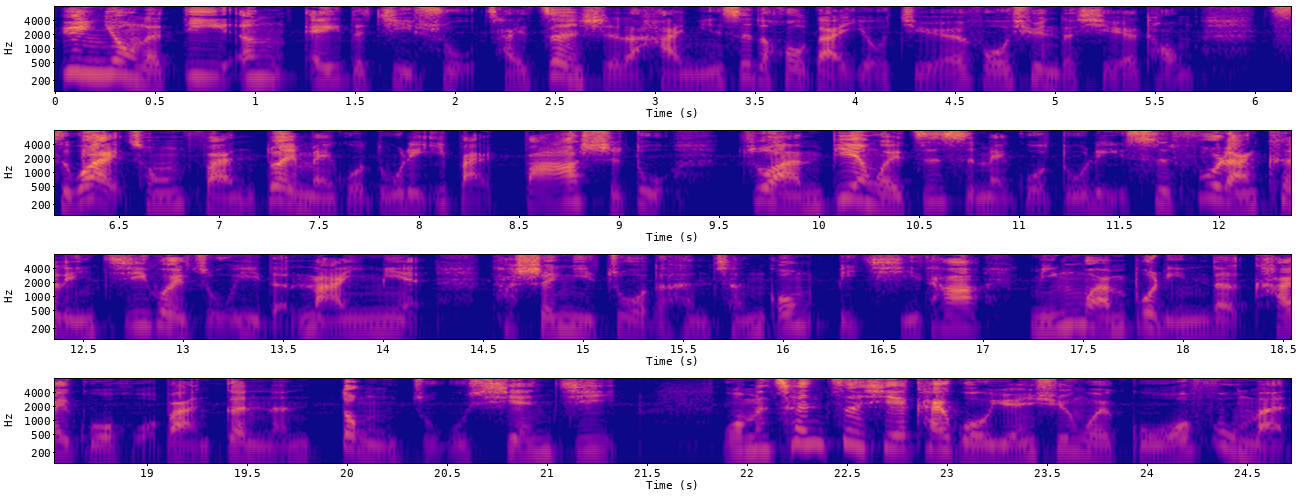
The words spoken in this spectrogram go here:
运用了 DNA 的技术，才证实了海明斯的后代有杰佛逊的血统。此外，从反对美国独立一百八十度转变为支持美国独立，是富兰克林机会主义的那一面。他生意做得很成功，比其他冥顽不灵的开国伙伴更能洞足先机。我们称这些开国元勋为国父们。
